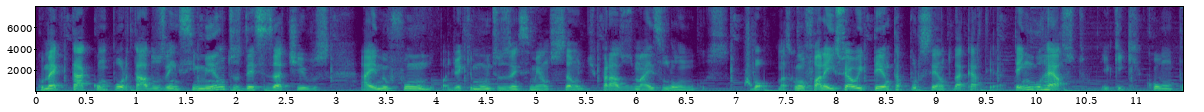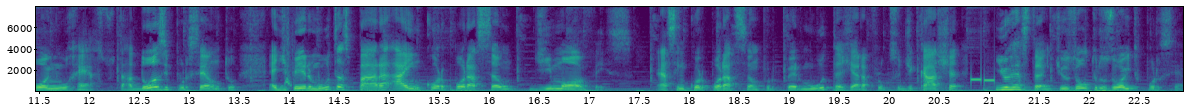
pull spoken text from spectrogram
como é que está comportado os vencimentos desses ativos aí no fundo. Pode ver que muitos dos vencimentos são de prazos mais longos. Bom, mas como eu falei, isso é 80% da carteira. Tem o resto. E o que, que compõe o resto? Tá? 12% é de permutas para a incorporação de imóveis. Essa incorporação por permuta gera fluxo de caixa e o restante, os outros 8%.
